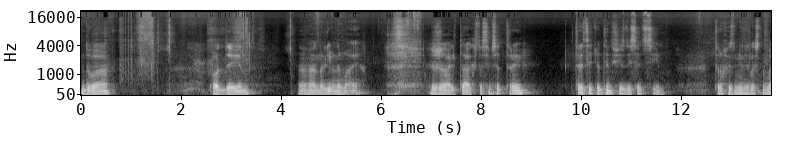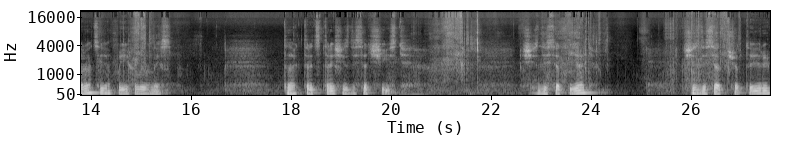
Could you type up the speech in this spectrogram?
2, 1. Ага, нулів немає. Жаль. Так, 173, 31, 67. Трохи змінилась нумерація. Поїхали вниз. Так, 33, 66. 65, 64,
